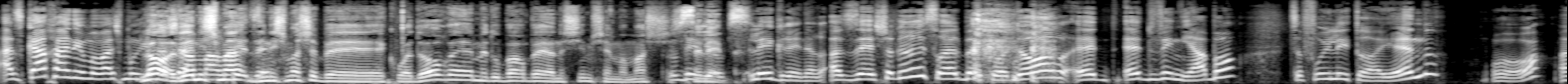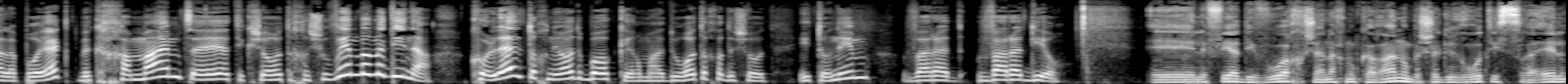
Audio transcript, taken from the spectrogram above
אז ככה אני ממש מרגישה לא, זה שאמרתי נשמע, את זה נשמע שבאקוודור אה, מדובר באנשים שהם ממש בדיוק, סלבס. לי גרינר. אז אה, שגריר ישראל באקוודור, אד, אדווין יאבו, צפוי להתראיין, או, על הפרויקט, בכמה אמצעי התקשורת החשובים במדינה, כולל תוכניות בוקר, מהדורות החדשות, עיתונים ורד, ורדיו. אה, לפי הדיווח שאנחנו קראנו בשגרירות ישראל,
